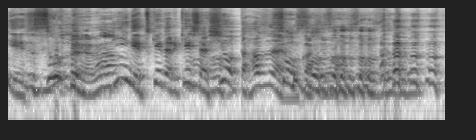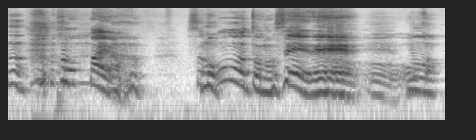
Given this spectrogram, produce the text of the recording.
意でそうやな。任意でつけたり消したりしよったはずだよそうそうそう昔はそうそう。ほんまや。そのオートのせいでも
